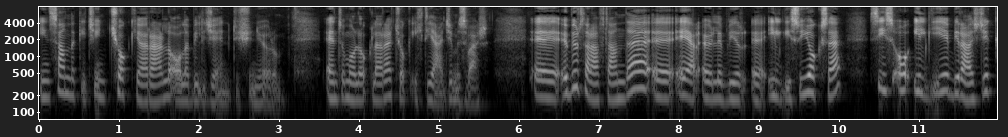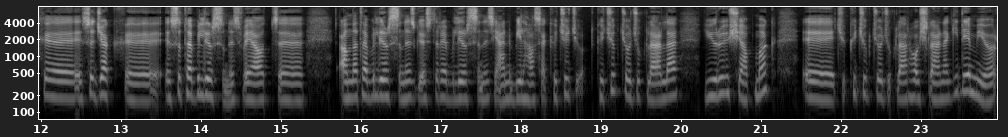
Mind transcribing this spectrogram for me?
insanlık için çok yararlı olabileceğini düşünüyorum. Entomologlara çok ihtiyacımız var. Ee, öbür taraftan da e, eğer öyle bir e, ilgisi yoksa siz o ilgiyi birazcık e, sıcak e, ısıtabilirsiniz veyahut e, anlatabilirsiniz, gösterebilirsiniz. Yani bilhassa küçük, küçük çocuklarla yürüyüş yapmak e, küçük çocuklar hoşlarına gidemiyor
